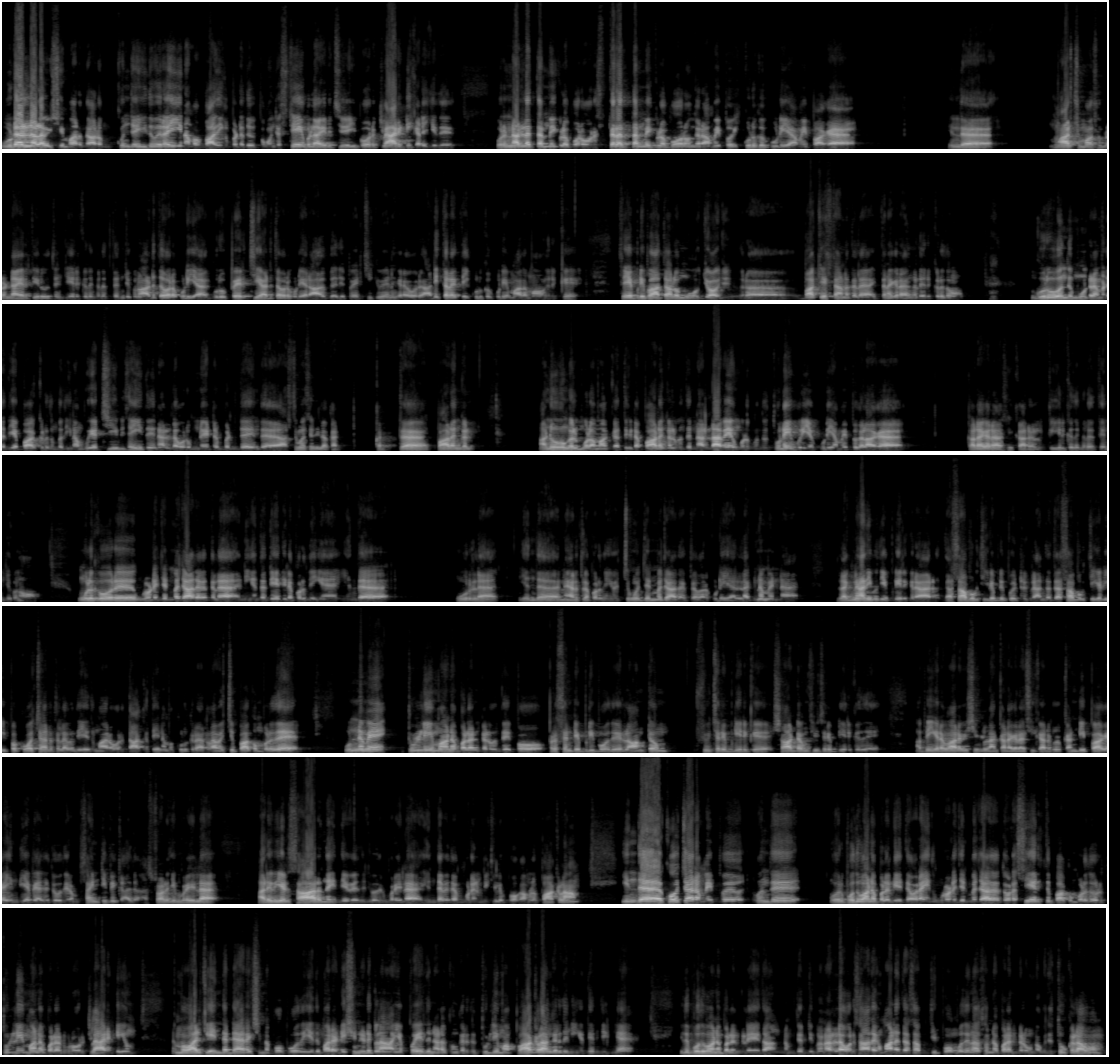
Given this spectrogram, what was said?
உடல்நல விஷயமா இருந்தாலும் கொஞ்சம் இதுவரை நம்ம பாதிக்கப்பட்டது இப்போ கொஞ்சம் ஸ்டேபிள் ஆயிருச்சு. இப்போ ஒரு கிளாரிட்டி கிடைக்குது. ஒரு நல்ல தன்மைக்குள்ள போறோம் ஒரு ஸ்திரத்தன்மைக்குள்ள போறோங்கிற அமைப்பை கொடுக்கக்கூடிய அமைப்பாக இந்த மார்ச் மாதம் ரெண்டாயிரத்தி இருபத்தஞ்சு இருக்குதுங்கிறது தெரிஞ்சுக்கணும். அடுத்து வரக்கூடிய குரு பயிற்சி அடுத்து வரக்கூடிய ராகுகதி பயிற்சிக்கு வேணுங்கிற ஒரு அடித்தளத்தை கொடுக்கக்கூடிய மாதமாகவும் இருக்கு. ஸோ எப்படி பார்த்தாலும் ஜோ பாகிஸ்தானத்தில் இத்தனை கிரகங்கள் இருக்கிறதும் குரு வந்து மூன்றாம் இடத்தையே பார்க்கறதும் பார்த்தீங்கன்னா முயற்சி செய்து நல்ல ஒரு முன்னேற்றம் பண்ணி இந்த அஷ்டம சதியில கட் கற்ற பாடங்கள் அனுபவங்கள் மூலமாக கற்றுக்கிட்ட பாடங்கள் வந்து நல்லாவே உங்களுக்கு வந்து துணை புரியக்கூடிய அமைப்புகளாக கடகராசிக்காரர்களுக்கு இருக்குதுங்கிறத தெரிஞ்சுக்கணும். உங்களுக்கு ஒரு உங்களுடைய ஜென்ம ஜாதகத்தில் நீங்கள் எந்த தேதியில் பிறந்தீங்க? எந்த ஊரில்? எந்த நேரத்தில் பிறந்தீங்க? வச்சு உங்கள் ஜென்ம ஜாதகத்தில் வரக்கூடிய லக்னம் என்ன? லக்னாதிபதி எப்படி இருக்கிறார்? தசாபுக்திகள் எப்படி போயிட்டு இருக்கிறார் அந்த தசாபுக்திகள் இப்போ கோச்சாரத்தில் வந்து எது மாதிரி ஒரு தாக்கத்தை நம்ம கொடுக்குறாரெல்லாம் வச்சு பார்க்கும் பொழுது இன்னுமே துல்லியமான பலன்கள் வந்து இப்போ ப்ரெசன்ட் எப்படி போகுது? லாங் டேர்ம் ஃபியூச்சர் எப்படி இருக்கு? ஷார்ட் டேர்ம் ஃபியூச்சர் எப்படி இருக்குது? அப்படிங்கிற மாதிரி விஷயங்கள்லாம் கடகராசிக்காரர்கள் கண்டிப்பாக இந்திய வேத ஜோதிடம் சயின்டிபிக் அஸ்ட்ராலஜி முறையில அறிவியல் சார்ந்த இந்திய வேத ஜோதிட முறையில எந்தவித மூடநம்பிக்கையிலும் போகாமலும் பார்க்கலாம். இந்த கோச்சார் அமைப்பு வந்து ஒரு பொதுவான பலனையே தவிர இது உங்களோட ஜென்ம ஜாதகத்தோட சேர்த்து பார்க்கும் பொழுது ஒரு துல்லியமான பலன்களும் ஒரு கிளாரிட்டியும் நம்ம வாழ்க்கை எந்த டைரக்ஷன்ல போக போகுது எது மாதிரி டிசிஷன் எடுக்கலாம் எப்போ எது நடக்குங்கிறது துல்லியமா பார்க்கலாங்கிறது நீங்க தெரிஞ்சுக்கங்க. இது பொதுவான பலன்களே தான் நம்ம தெரிஞ்சுக்கணும். நல்ல ஒரு சாதகமான தசாபுத்தியில் போகும்போது நான் சொன்ன பலன்கள் இன்னும் கொஞ்சம் தூக்கலாகவும்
